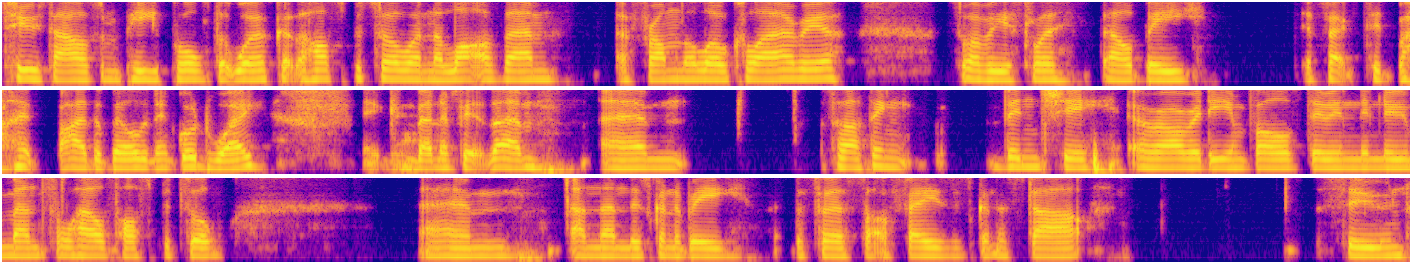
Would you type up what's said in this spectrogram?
2,000 people that work at the hospital, and a lot of them are from the local area. So obviously they'll be affected by, by the build in a good way. It can benefit them. Um, so I think Vinci are already involved doing the new mental health hospital. Um, and then there's going to be the first sort of phase is going to start soon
